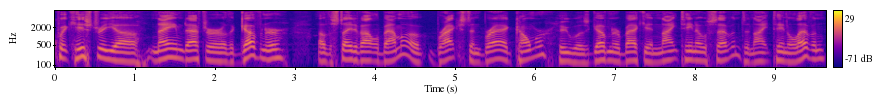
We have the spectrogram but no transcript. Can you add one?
quick history, uh, named after the governor of the state of Alabama, uh, Braxton Bragg Comer, who was governor back in 1907 to 1911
